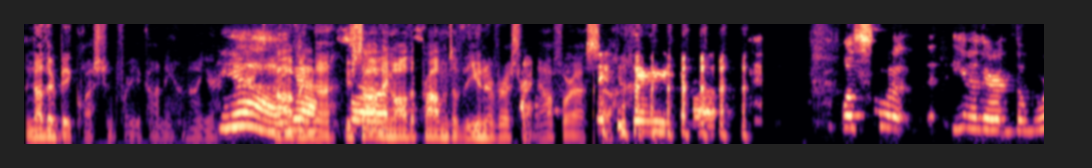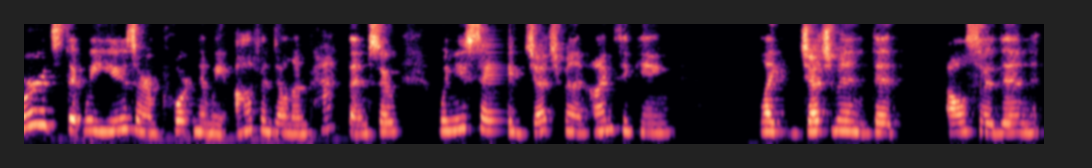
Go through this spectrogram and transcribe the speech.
another big question for you connie i know you're Yeah, solving yeah. the you're So- solving all the problems of the universe right now for us so. Well, so you know, there the words that we use are important, and we often don't unpack them. So when you say judgment, I'm thinking like judgment that also then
